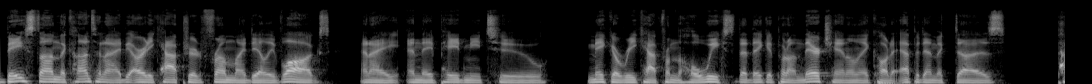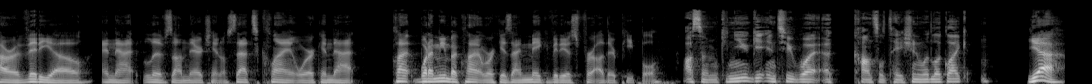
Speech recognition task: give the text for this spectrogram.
based on the content I had already captured from my daily vlogs. And I, and they paid me to make a recap from the whole week so that they could put on their channel. And they called it Epidemic Does Power of Video, and that lives on their channel. So that's client work, and that what I mean by client work is I make videos for other people. Awesome. Can you get into what a consultation would look like? Yeah,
